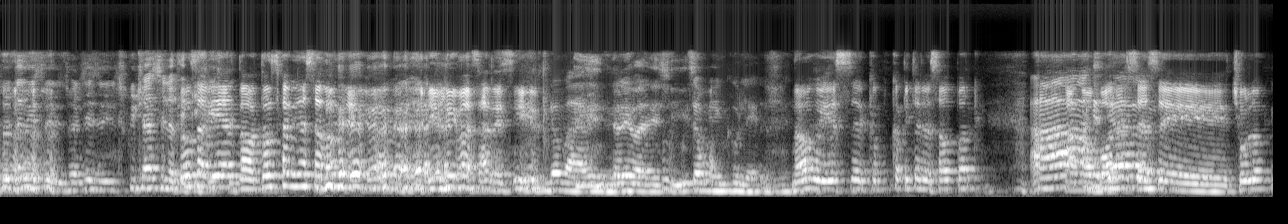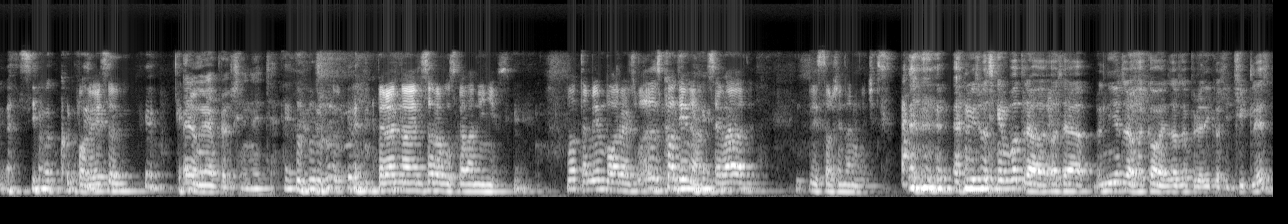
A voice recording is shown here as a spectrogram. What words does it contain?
tú escuchaste lo que Tú sabías, dijiste. no, tú sabías a dónde iba y lo ibas a decir. No mames. No güey. le iba a decir. Son bien culeros. güey. No, güey, es el cap- capítulo de South Park. Ah, Cuando ya, se hace chulo. Sí, me acuerdo. Por eso. Era una producción, neta. Pero no, él solo buscaba niños. No, también Borders. Pues continúa, se va a distorsionar mucho. Al mismo tiempo, traba- o sea, el niño trabajó como vendedor de periódicos y chicles.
